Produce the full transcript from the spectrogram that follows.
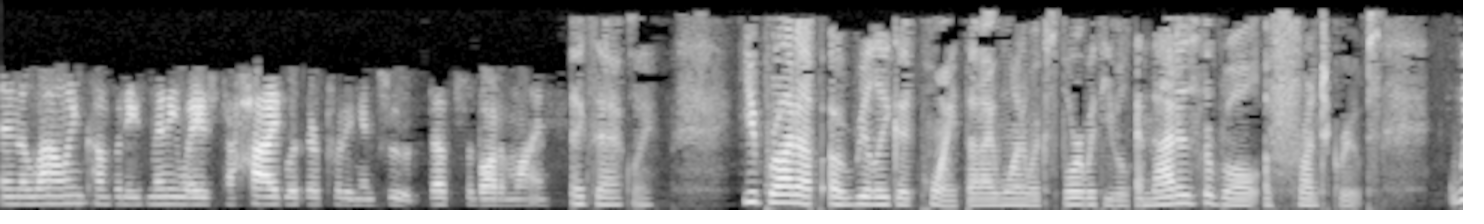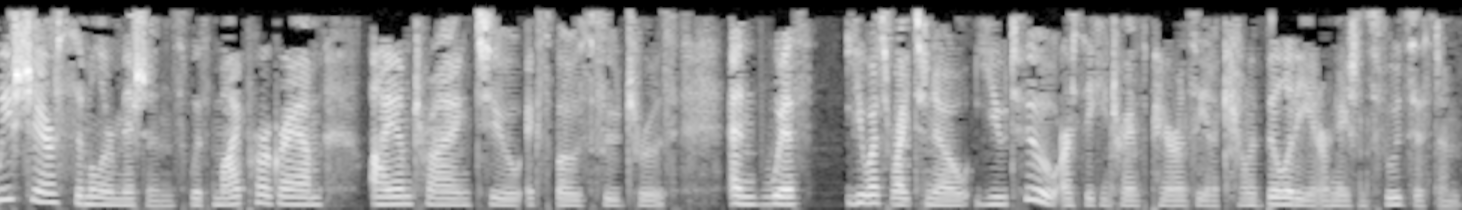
and allowing companies many ways to hide what they're putting in food. That's the bottom line. Exactly. You brought up a really good point that I want to explore with you, and that is the role of front groups. We share similar missions. With my program, I am trying to expose food truth. And with U.S. Right to Know, you too are seeking transparency and accountability in our nation's food system.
